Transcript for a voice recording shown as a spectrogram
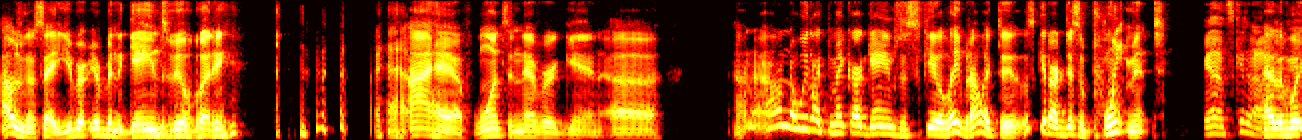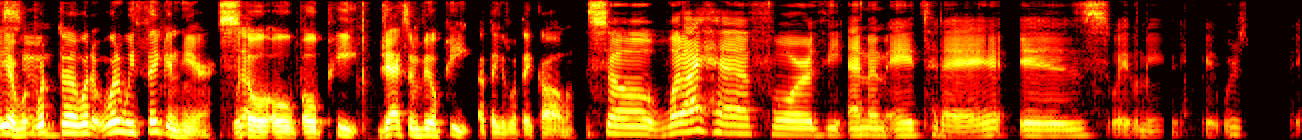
I was gonna say, you ever, you ever been to Gainesville, buddy? I have. I have once and never again. Uh, I don't, I don't know. We like to make our games a skill late, but I like to let's get our disappointment yeah, let's get it out out of of the the way. way Yeah, what soon. what, uh, what what are we thinking here with old, old old Pete Jacksonville Pete? I think is what they call him. So what I have for the MMA today is wait, let me wait. Where's wait,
